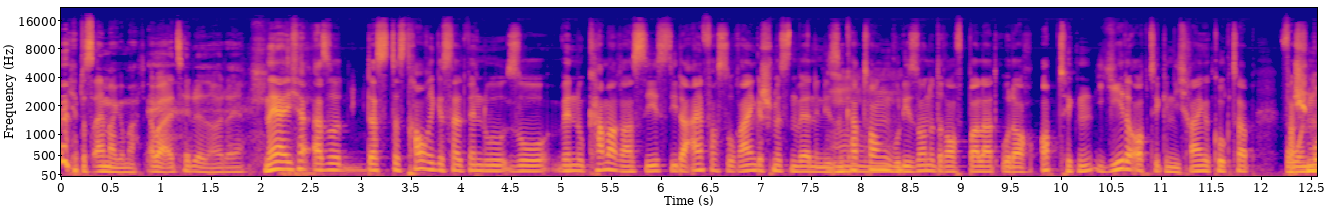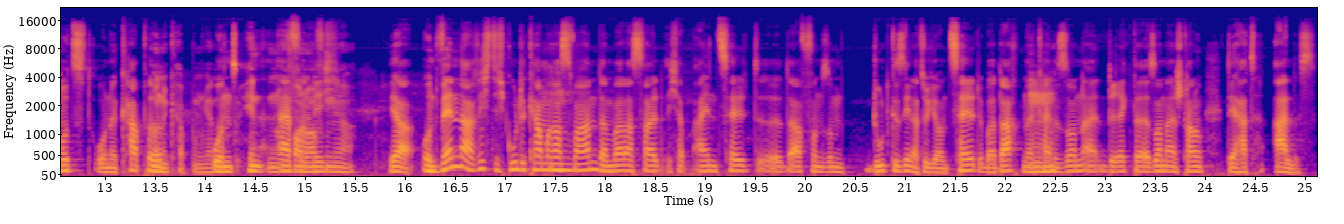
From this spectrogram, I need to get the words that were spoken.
Ich habe das einmal gemacht, aber erzähl das heute, ja. Naja, ich, also das, das Traurige ist halt, wenn du so, wenn du Kameras siehst, die da einfach so reingeschmissen werden in diesen Mm. Karton, wo die Sonne drauf ballert oder auch Optiken. Jede Optik, in die ich reingeguckt habe, verschmutzt, ohne, Kappe. Ohne Kappen, genau. Und hinten und einfach vorne nicht. offen, ja. Ja, und wenn da richtig gute Kameras Mhm. waren, dann war das halt, ich habe ein Zelt äh, da von so einem Dude gesehen, natürlich auch ein Zelt überdacht, ne, Mhm. keine Sonnenein direkte Sonneneinstrahlung, der hatte alles.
